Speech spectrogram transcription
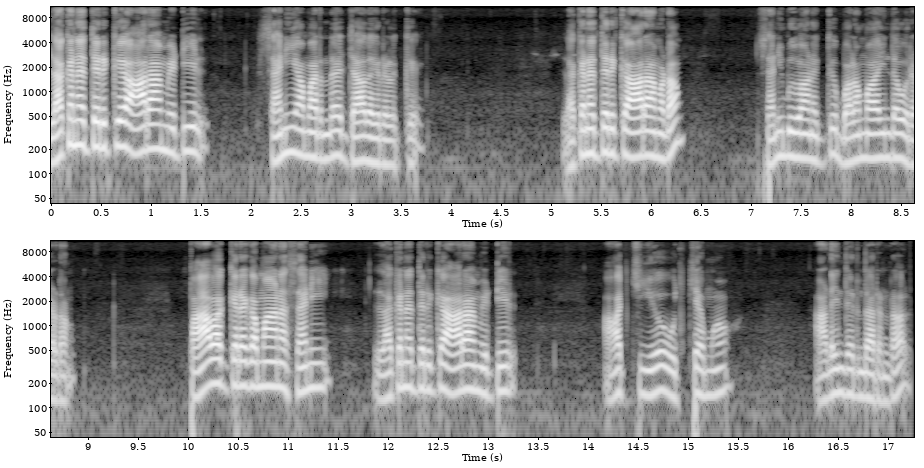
லக்கணத்திற்கு ஆறாம் வீட்டில் சனி அமர்ந்த ஜாதகர்களுக்கு. லக்கணத்திற்கு ஆறாம் இடம் சனி பகவானுக்கு பலம் வாய்ந்த ஒரு இடம். பாவக்கிரகமான சனி லக்கணத்திற்கு ஆறாம் வீட்டில் ஆட்சியோ உச்சமோ அடைந்திருந்தார் என்றால்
